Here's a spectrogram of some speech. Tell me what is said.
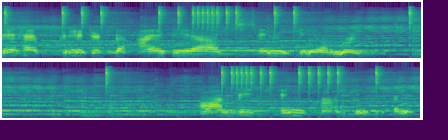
they have created the idea of sin in your mind. All these things are interconnected.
